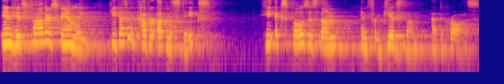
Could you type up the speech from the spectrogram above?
In his Father's family, he doesn't cover up mistakes, he exposes them and forgives them at the cross.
